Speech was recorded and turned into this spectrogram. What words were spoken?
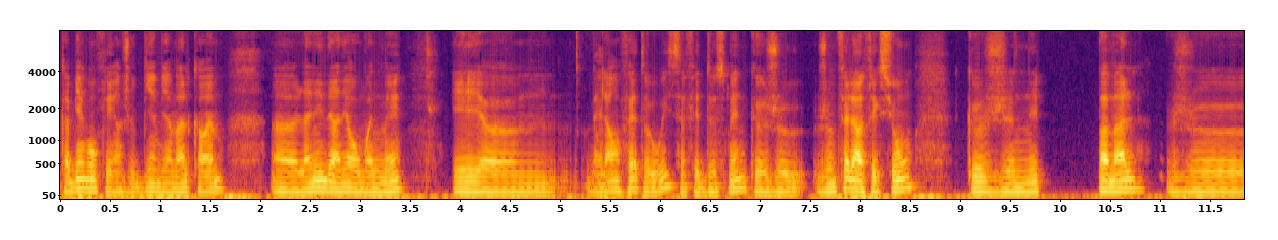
qui a bien gonflé, hein, j'ai eu bien bien mal quand même, l'année dernière au mois de mai. Et ben là en fait, oui, ça fait deux semaines que je me fais la réflexion que je n'ai pas mal je,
